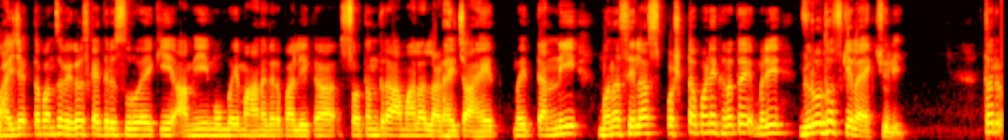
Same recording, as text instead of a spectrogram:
भाई जगतापांचं वेगळंच काहीतरी सुरू आहे की आम्ही मुंबई महानगरपालिका स्वतंत्र आम्हाला लढायच्या आहेत. म्हणजे त्यांनी मनसेला स्पष्टपणे खरं तर म्हणजे विरोधच केला ॲक्च्युली तर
